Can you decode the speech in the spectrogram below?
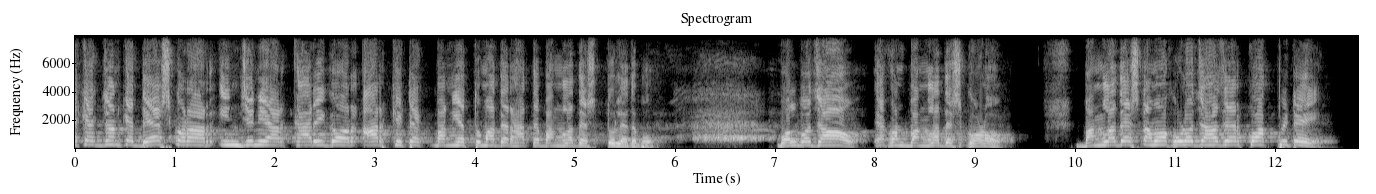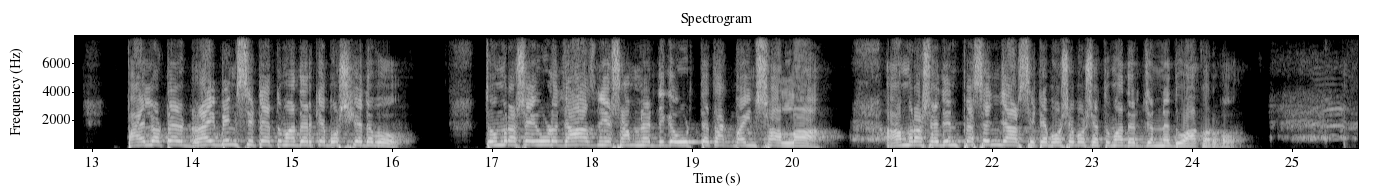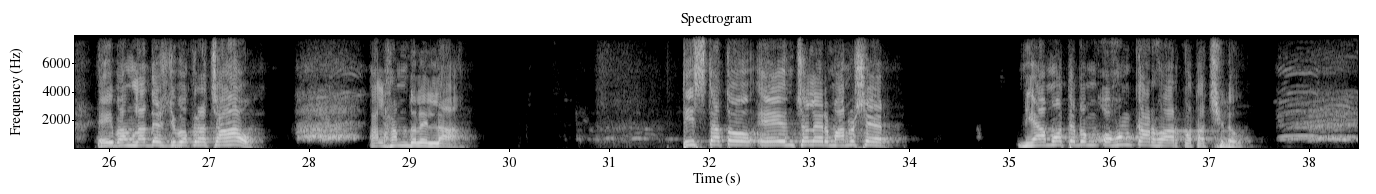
এক একজনকে দেশ করার ইঞ্জিনিয়ার, কারিগর, আর্কিটেক্ট বানিয়ে তোমাদের হাতে বাংলাদেশ তুলে দেব। বলব, যাও, এখন বাংলাদেশ গড়ো। বাংলাদেশ নামক উড়োজাহাজের ককপিটে পাইলটের ড্রাইভিং সিটে তোমাদেরকে বসিয়ে দেব। তোমরা সেই উড়োজাহাজ নিয়ে সামনের দিকে উঠতে থাকবা ইনশাল্লাহ আমরা সেদিন প্যাসেঞ্জার সিটে বসে বসে তোমাদের জন্য দোয়া করব। এই বাংলাদেশ যুবকরা চাও? আলহামদুলিল্লাহ। তিস্তা তো এই অঞ্চলের মানুষের নিয়ামত এবং অহংকার হওয়ার কথা ছিল।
